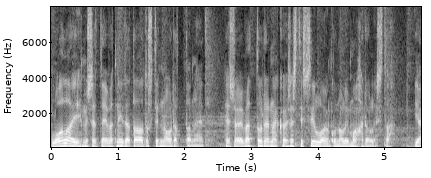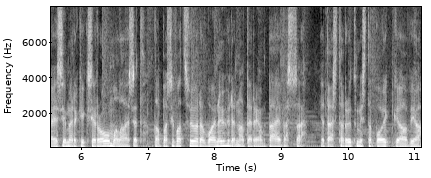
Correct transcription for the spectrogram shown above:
Luola-ihmiset eivät niitä taatusti noudattaneet. He söivät todennäköisesti silloin, kun oli mahdollista. Ja esimerkiksi roomalaiset tapasivat syödä vain yhden aterian päivässä, ja tästä rytmistä poikkeavia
